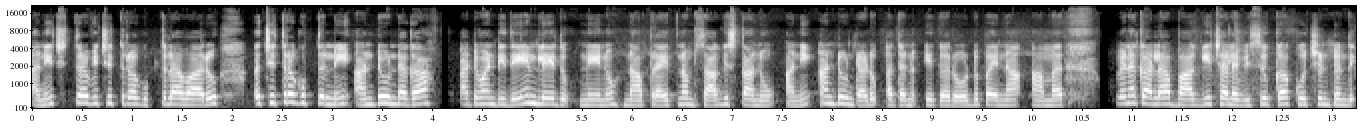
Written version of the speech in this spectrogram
అని చిత్ర విచిత్ర గుప్తుల వారు చిత్రగుప్తుని అంటూ ఉండగా అటువంటిదేం లేదు. నేను నా ప్రయత్నం సాగిస్తాను అని అంటుంటాడు. అతను ఇక రోడ్డు పైన అమర్ వెనకాల బాగి చాలా విసుగ్గా కూర్చుంటుంది.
